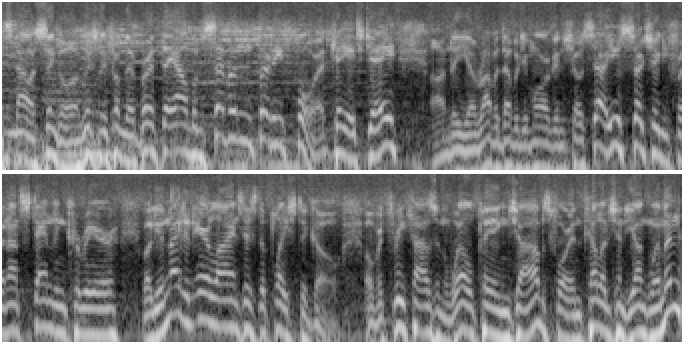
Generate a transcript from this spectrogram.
It's now a single, originally from their birthday album 734 at KHJ on the uh, Robert W. Morgan Show. Sarah, are you searching for an outstanding career? Well, United Airlines is the place to go. Over 3,000 well-paying jobs for intelligent young women.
